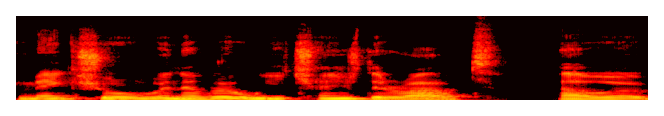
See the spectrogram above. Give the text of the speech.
make sure whenever we change the route, our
